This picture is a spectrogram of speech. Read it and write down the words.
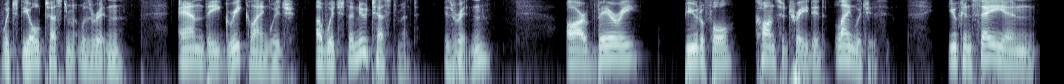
which the Old Testament was written, and the Greek language of which the New Testament is written, are very beautiful, concentrated languages. You can say in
